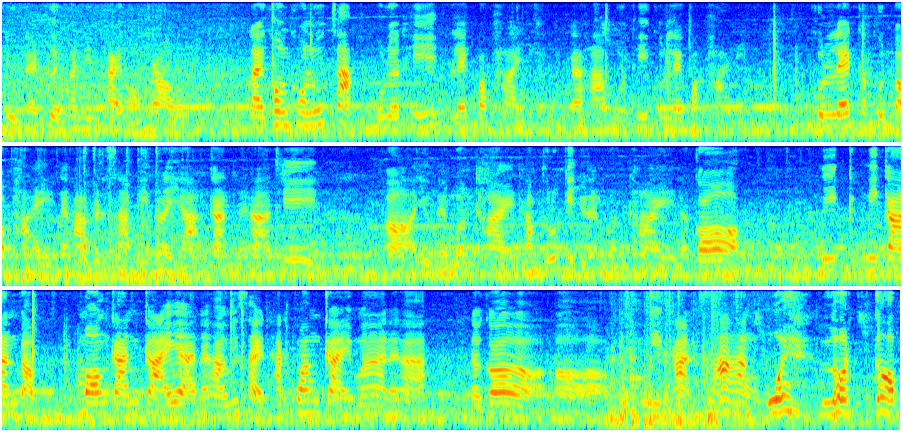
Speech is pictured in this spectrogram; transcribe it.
อยู่ในผืนแผ่นดินไทยของเรา หลายคนคงรู้จักมูลนิธิเล็กประภัยนะคะมูลนิธิคุณเล็กประภัยคุณเล็กกับคุณประภัยนะคะเป็นสามีภรรยากันนะคะที่อ่อยู่ในเมืองไทยทำธุรกิจอยู่ในเมืองไทย แล้วก็มีมีการแบบมองการไกลอะนะคะวิสัยทัศน์กว้างไกลมากนะคะแล้วก็มีการสร้างโอ้ยรถกอล์ฟ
